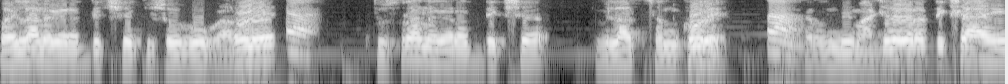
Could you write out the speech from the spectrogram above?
पहिला नगराध्यक्ष किशोरभाऊ गारोळे हा. दुसरा नगराध्यक्ष विलास चनखोरे हा. कारण मी माजी नगराध्यक्ष आहे.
